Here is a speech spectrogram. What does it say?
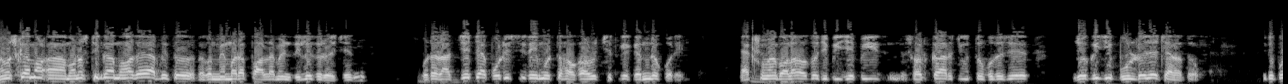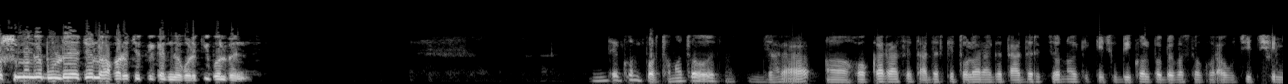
নমস্কার মনস্তিকা মহোদয়। আপনি তো এখন মেম্বার অফ পার্লামেন্ট দিল্লিতে রয়েছেন। ওটা রাজ্যের যা পরিস্থিতি এই মুহূর্তে হকার উচ্ছেদকে কেন্দ্র করে এক সময় বলা হতো যে বিজেপি সরকার, যে উত্তরপ্রদেশে যোগীজি বুলডোজার চালাতো। কিন্তু পশ্চিমবঙ্গে বুলডোজার চলল হকার উচ্ছেদকে কেন্দ্র করে। কি বলবেন? দেখুন প্রথমত যারা হকার আছে তাদেরকে তোলার আগে তাদের জন্য কিছু বিকল্প ব্যবস্থা করা উচিত ছিল?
